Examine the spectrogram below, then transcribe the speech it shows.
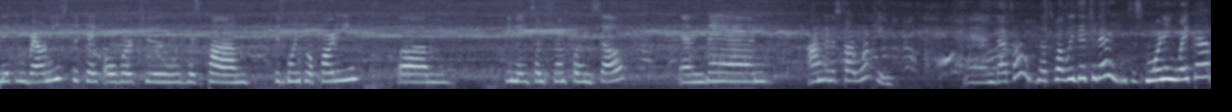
making brownies to take over to his um, he's going to a party. Um, he made some shrimp for himself. And then I'm going to start working. And that's all. That's what we did today. This morning, wake up,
